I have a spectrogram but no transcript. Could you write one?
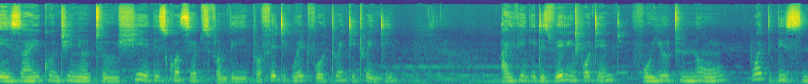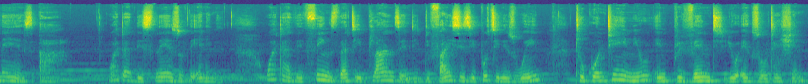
as I continue to share these concepts from the prophetic word for 2020, I think it is very important for you to know what these snares are. What are the snares of the enemy? What are the things that he plans and the devices he puts in his way to contain you and prevent your exaltation?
